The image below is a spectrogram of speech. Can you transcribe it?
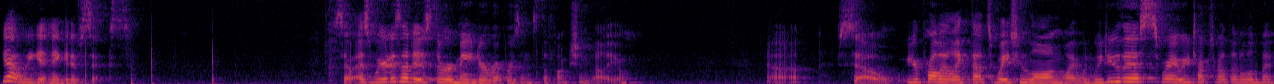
Yeah, we get negative 6. So as weird as that is, the remainder represents the function value. Uh, so you're probably like, that's way too long. Why would we do this? Right, we talked about that a little bit.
